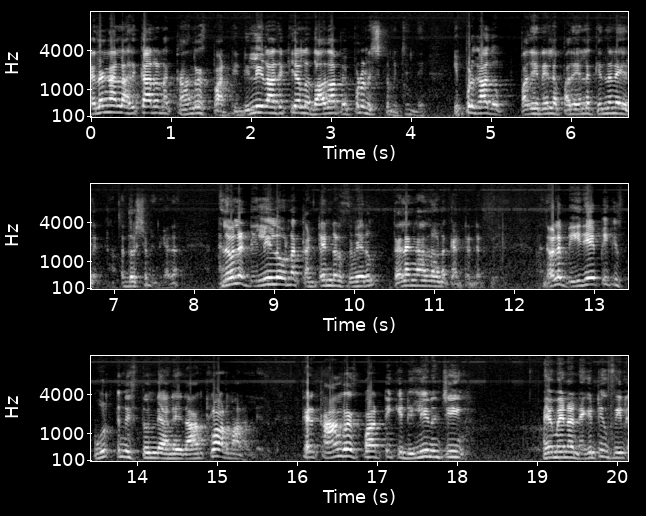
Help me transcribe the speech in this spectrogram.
తెలంగాణలో అధికారం ఉన్న కాంగ్రెస్ పార్టీ ఢిల్లీ రాజకీయాల్లో దాదాపు ఎప్పుడూ నిష్క్రమించింది. ఇప్పుడు కాదు పదిహేనేళ్ళ పదిహేళ్ళ కిందనే అదృశ్యమైంది కదా. అందువల్ల ఢిల్లీలో ఉన్న కంటెండర్స్ వేరు తెలంగాణలో ఉన్న కంటెండర్స్ వేరు. అందువల్ల బీజేపీకి స్ఫూర్తినిస్తుంది అనే దాంట్లో అనుమానం లేదు. కానీ కాంగ్రెస్ పార్టీకి ఢిల్లీ నుంచి ఏమైనా నెగిటివ్ ఫీల్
